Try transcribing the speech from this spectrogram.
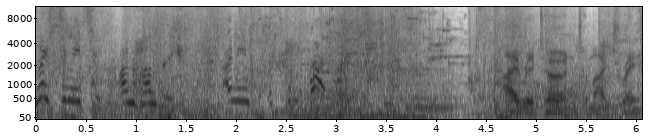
Nice to meet you. I'm hungry. I mean, right. I return to my training.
